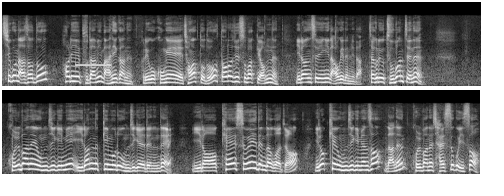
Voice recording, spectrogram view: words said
치고 나서도 허리에 부담이 많이 가는 그리고 공의 정확도도 떨어질 수밖에 없는 이런 스윙이 나오게 됩니다. 자 그리고 두 번째는 골반의 움직임이 이런 느낌으로 움직여야 되는데 이렇게 sway 된다고 하죠. 이렇게 움직이면서 나는 골반을 잘 쓰고 있어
